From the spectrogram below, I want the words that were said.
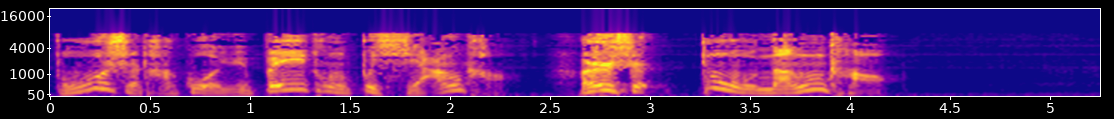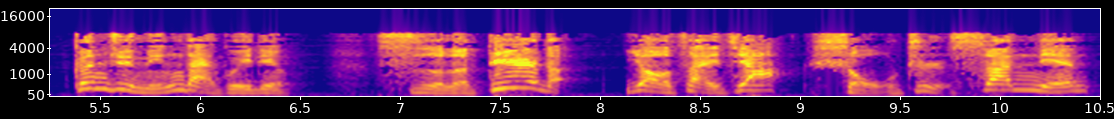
不是他过于悲痛不想考，而是不能考。根据明代规定，死了爹的要在家守制三年，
